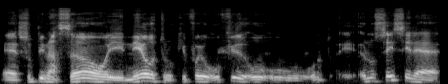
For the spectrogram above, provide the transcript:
é, supinação e neutro, que foi o, o, o, eu não sei se ele é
